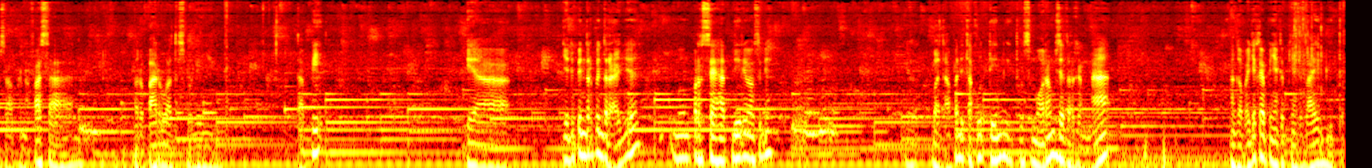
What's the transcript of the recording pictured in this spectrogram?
masalah pernafasan paru-paru atau sebagainya. Tapi ya jadi pinter-pinter aja mempersehat diri maksudnya. Ya, buat apa ditakutin gitu. Semua orang bisa terkena anggap aja kayak penyakit-penyakit lain gitu.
